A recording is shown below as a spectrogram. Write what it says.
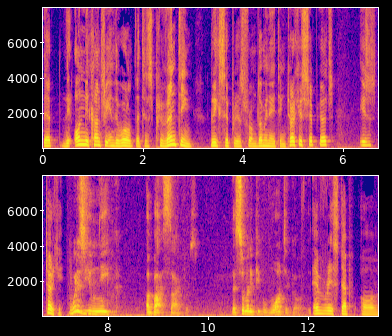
that the only country in the world that is preventing Greek Cypriots from dominating Turkish Cypriots is Turkey. What is unique about Cyprus that so many people want to go? Every step of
